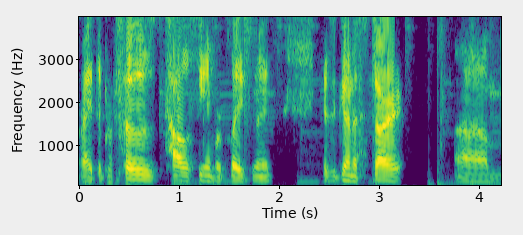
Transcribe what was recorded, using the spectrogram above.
right? The proposed Coliseum replacement is going to start um,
